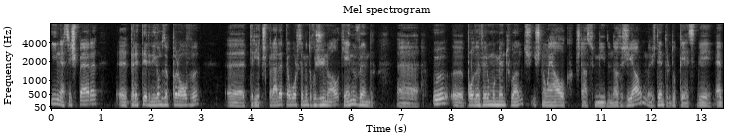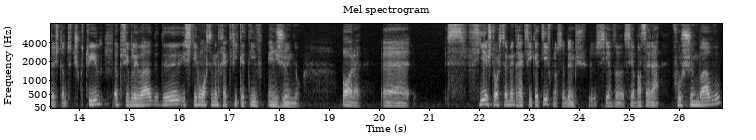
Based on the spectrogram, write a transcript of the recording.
E nessa espera, para ter, digamos, a prova, teria que esperar até o orçamento regional, que é em novembro. Uh, pode haver um momento antes, isto não é algo que está assumido na região, mas dentro do PSD é bastante discutido, a possibilidade de existir um orçamento retificativo em junho. Ora, uh, se este orçamento retificativo, que não sabemos se, av se avançará, for chumbado,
